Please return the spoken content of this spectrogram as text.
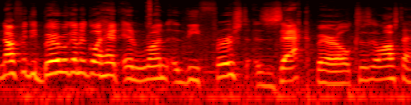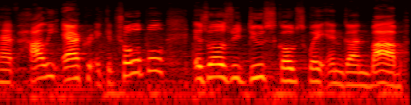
Now for the barrel, we're going to go ahead and run the first Zac barrel because it allows to have highly accurate and controllable as well as reduced scope sway and gun bob.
